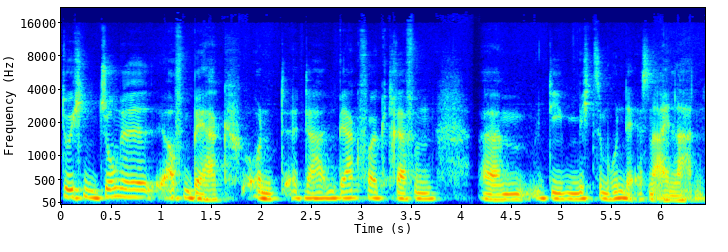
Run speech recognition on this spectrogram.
durch den Dschungel auf den Berg und äh, da ein Bergvolk treffen, ähm, die mich zum Hundeessen einladen.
